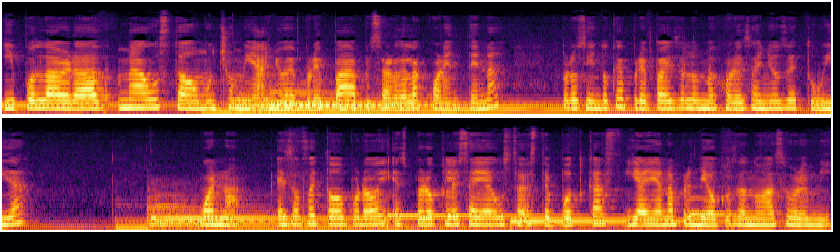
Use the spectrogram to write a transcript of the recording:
Y pues la verdad me ha gustado mucho mi año de prepa a pesar de la cuarentena, pero siento que prepa es de los mejores años de tu vida bueno, eso fue todo por hoy. Espero que les haya gustado este podcast y hayan aprendido cosas nuevas sobre mí.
